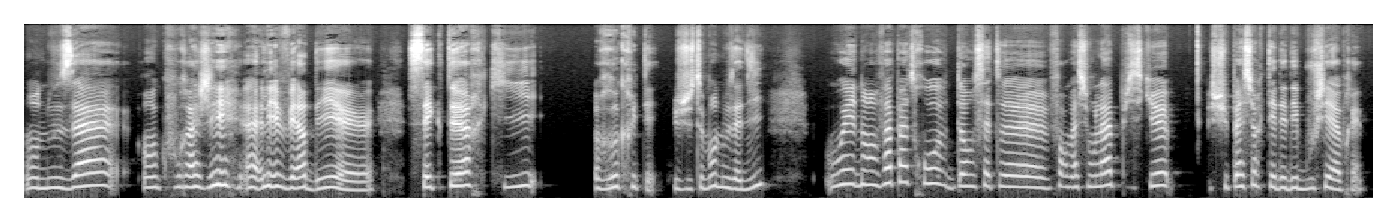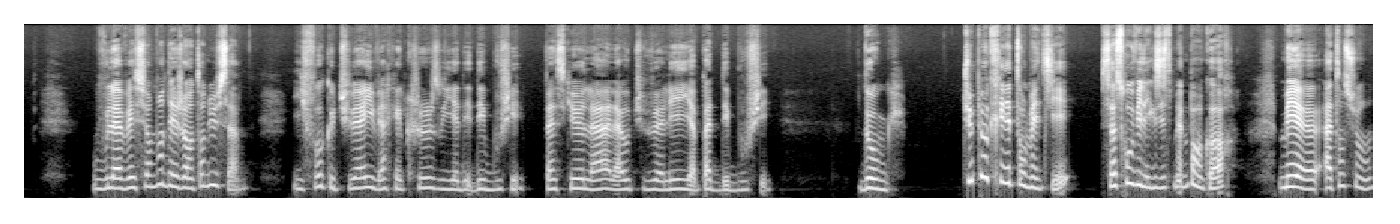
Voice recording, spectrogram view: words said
on nous a encouragé à aller vers des euh, secteurs qui recrutaient. Justement, on nous a dit Oui, non, va pas trop dans cette formation-là, puisque je suis pas sûre que tu aies des débouchés après. Vous l'avez sûrement déjà entendu, ça. Il faut que tu ailles vers quelque chose où il y a des débouchés. Parce que là, là où tu veux aller, il n'y a pas de débouchés. Donc, tu peux créer ton métier. Ça se trouve, il n'existe même pas encore. Mais attention, hein,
